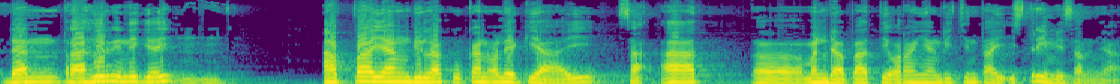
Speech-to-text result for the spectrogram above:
dan terakhir ini Kiai Mm-mm. apa yang dilakukan oleh Kiai saat eh, mendapati orang yang dicintai istri misalnya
